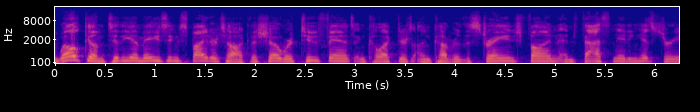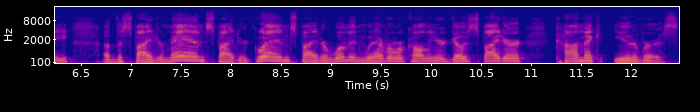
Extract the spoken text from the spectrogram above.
Welcome to the Amazing Spider Talk, the show where two fans and collectors uncover the strange, fun, and fascinating history of the Spider Man, Spider Gwen, Spider Woman, whatever we're calling her, Ghost Spider comic universe.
